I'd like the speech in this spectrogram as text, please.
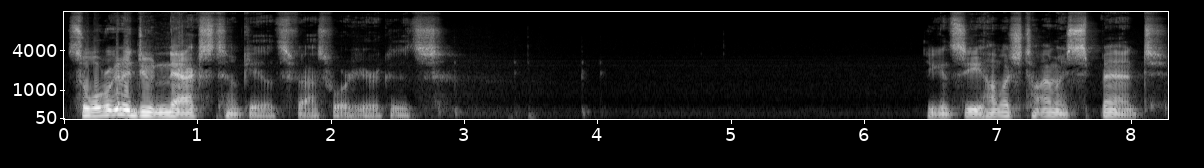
So what we're going to do next, okay, let's fast forward here because it's, you can see how much time I spent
